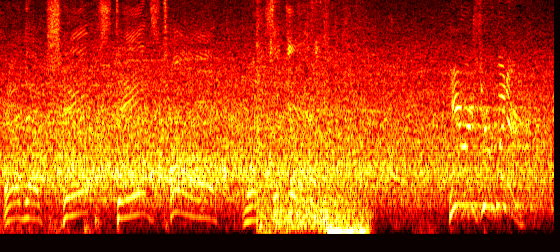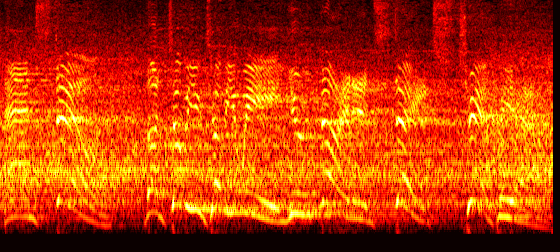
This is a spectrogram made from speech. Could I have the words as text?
And the champ stands tall once again. Champion,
